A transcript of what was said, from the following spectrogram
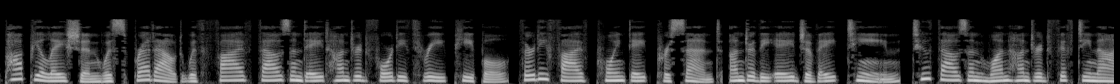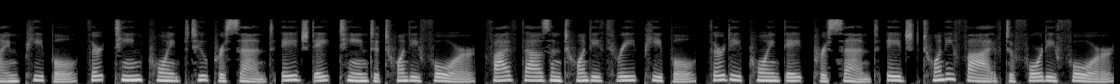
population was spread out with 5,843 people 35.8% under the age of 18, 2,159 people 13.2% aged 18 to 24, 5,023 people 30.8% aged 25 to 44,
